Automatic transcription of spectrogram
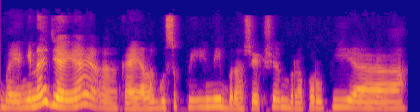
Bayangin aja ya, eh, kayak lagu sepi ini berapa section, berapa rupiah,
